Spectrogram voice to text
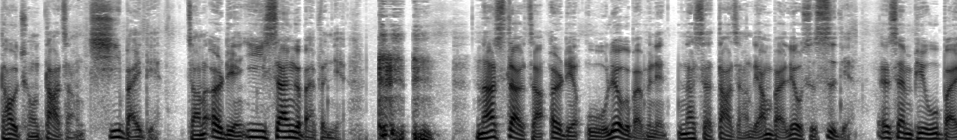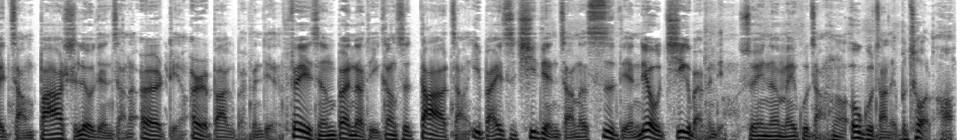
道琼大涨七百点，涨了二点一三个百分点。纳斯达克涨二点五六个百分点，纳斯达克大涨两百六十四点，S M P 五百涨八十六点，涨了二点二八个百分点，费城半导体更是大涨一百一十七点，涨了四点六七个百分点。所以呢，美股涨很好，欧股涨得不错了哈。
